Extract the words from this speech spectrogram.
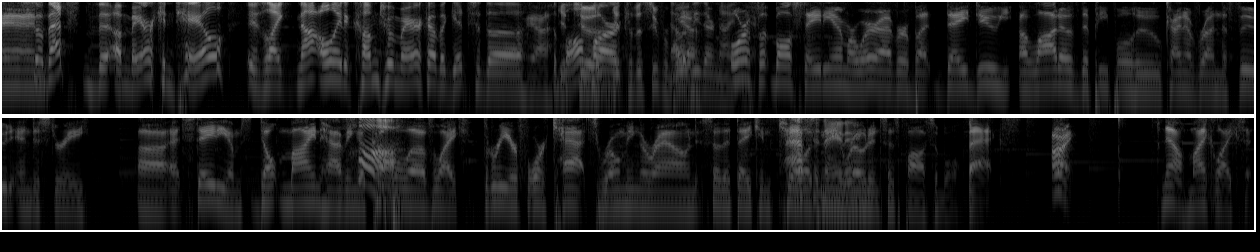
And so that's the American tale is like not only to come to America but get to the Yeah. the Get to- ballpark. get to the Super That Bowl. would be their nightmare. or a football stadium or wherever, but they do a lot of the people who kind of run the food industry uh, at stadiums don't mind having a couple of like three or four cats roaming around so that they can kill as many rodents as possible. Facts. All right. Now, Mike likes it.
